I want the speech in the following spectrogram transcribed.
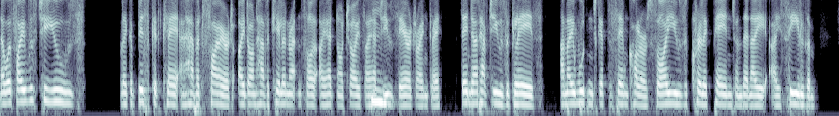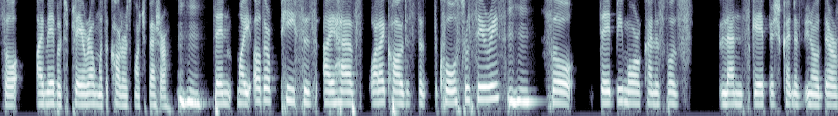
Now, if I was to use like a biscuit clay and have it fired, I don't have a kiln rat. And so I had no choice. I had mm. to use the air drying clay. Then I'd have to use a glaze and I wouldn't get the same color. So I use acrylic paint and then I, I seal them. So I'm able to play around with the colors much better. Mm-hmm. Then my other pieces, I have what I called is the, the coastal series. Mm-hmm. So they'd be more kind of, suppose, landscapish kind of, you know, they're,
